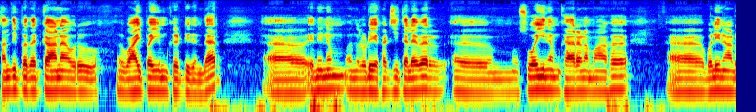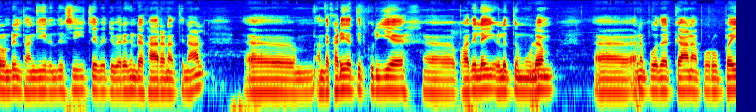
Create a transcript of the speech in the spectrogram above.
சந்திப்பதற்கான ஒரு வாய்ப்பையும் கேட்டிருந்தார். எனினும் எங்களுடைய கட்சி தலைவர் சுவயினம் காரணமாக வெளிநாடொன்றில் தங்கியிருந்து சிகிச்சை பெற்று வருகின்ற காரணத்தினால் அந்த கடிதத்திற்குரிய பதிலை எழுத்து மூலம் அனுப்புவதற்கான பொறுப்பை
